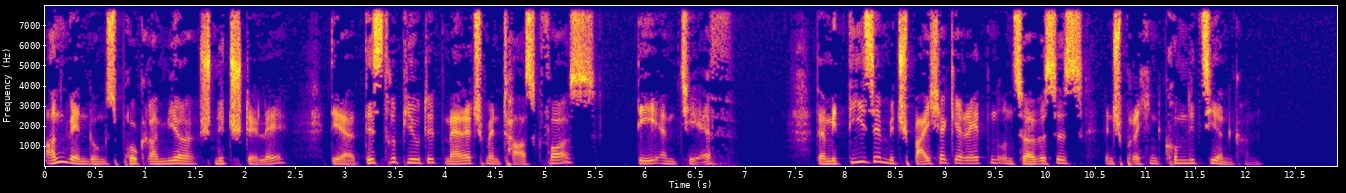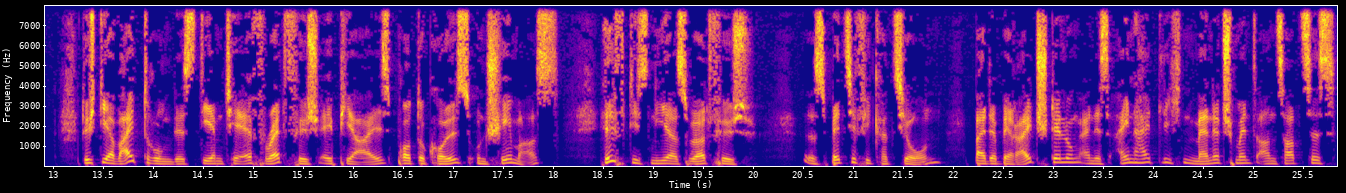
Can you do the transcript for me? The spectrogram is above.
Anwendungsprogrammierschnittstelle der Distributed Management Task Force DMTF, damit diese mit Speichergeräten und Services entsprechend kommunizieren kann. Durch die Erweiterung des DMTF Redfish APIs, Protokolls und Schemas hilft die SNIAS Wordfish Spezifikation bei der Bereitstellung eines einheitlichen Managementansatzes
